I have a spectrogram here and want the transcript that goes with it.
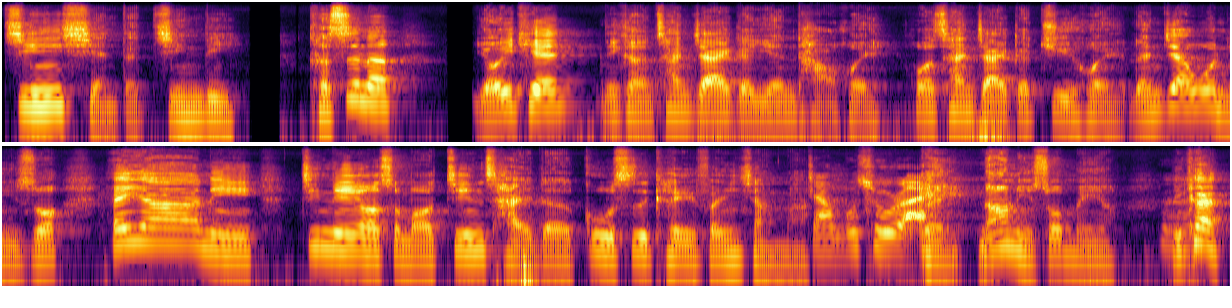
惊险的经历，可是呢，有一天，你可能参加一个研讨会，或者参加一个聚会，人家问你说：“哎呀，你今年有什么精彩的故事可以分享吗？”讲不出来。对，然后你说没有。你看，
